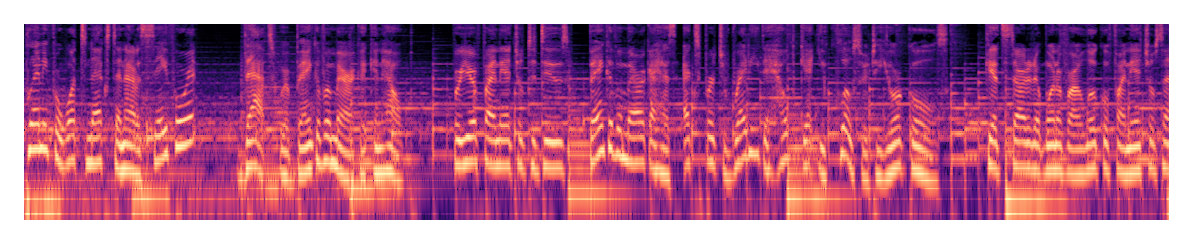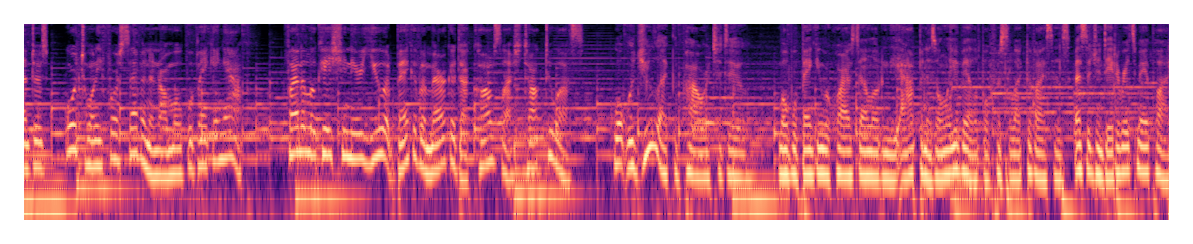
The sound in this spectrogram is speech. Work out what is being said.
Planning for what's next and how to save for it? That's where Bank of America can help. For your financial to-dos, Bank of America has experts ready to help get you closer to your goals. Get started at one of our local financial centers or 24-7 in our mobile banking app. Find a location near you at bankofamerica.com slash talk to us. What would you like the power to do? Mobile banking requires downloading the app and is only available for select devices. Message and data rates may apply.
